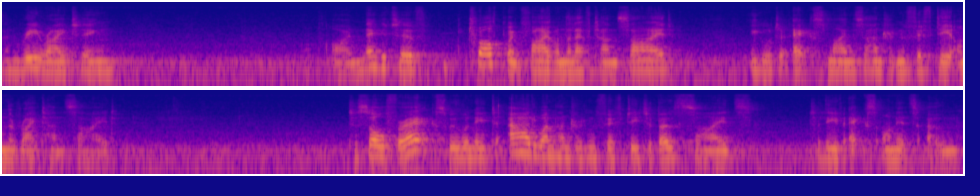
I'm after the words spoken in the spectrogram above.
And rewriting our negative 12.5 on the left hand side equal to x minus 150 on the right hand side. To solve for x, we will need to add 150 to both sides to leave x on its own.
